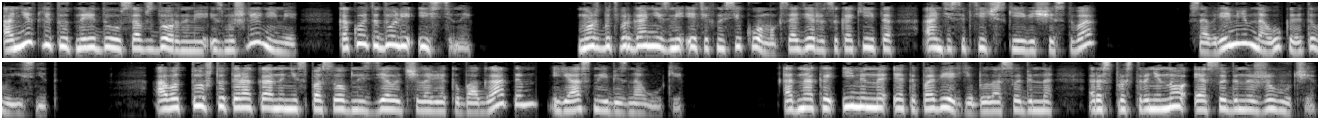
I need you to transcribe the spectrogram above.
А нет ли тут наряду со вздорными измышлениями какой-то доли истины? Может быть, в организме этих насекомых содержатся какие-то антисептические вещества? Со временем наука это выяснит. А вот то, что тараканы не способны сделать человека богатым, ясно и без науки. Однако именно это поверье было особенно распространено и особенно живуче.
